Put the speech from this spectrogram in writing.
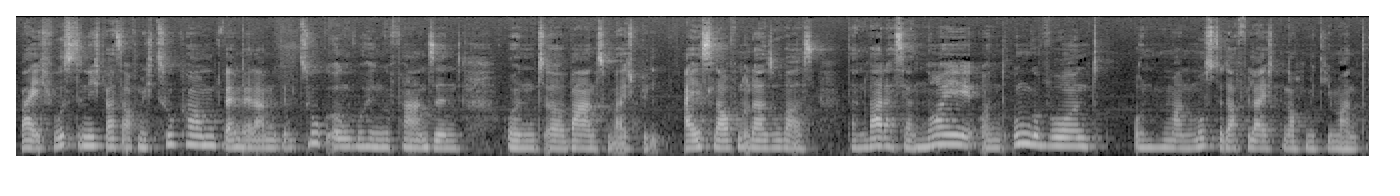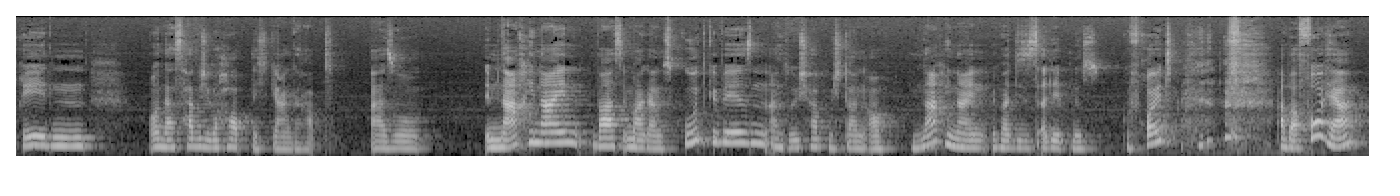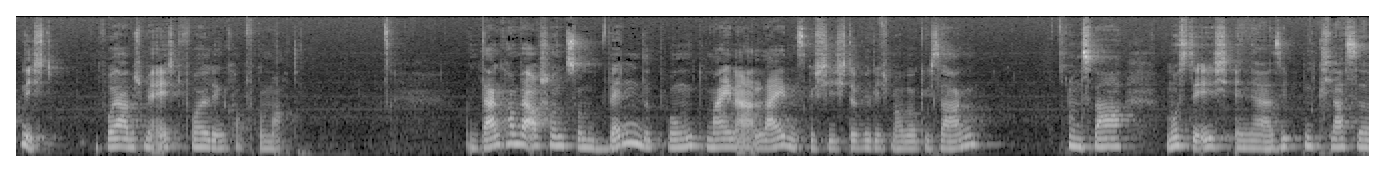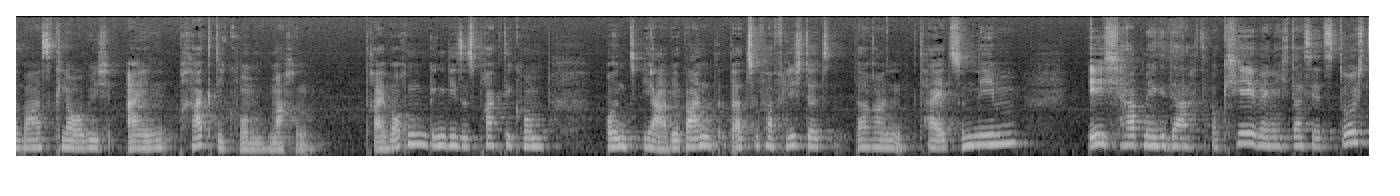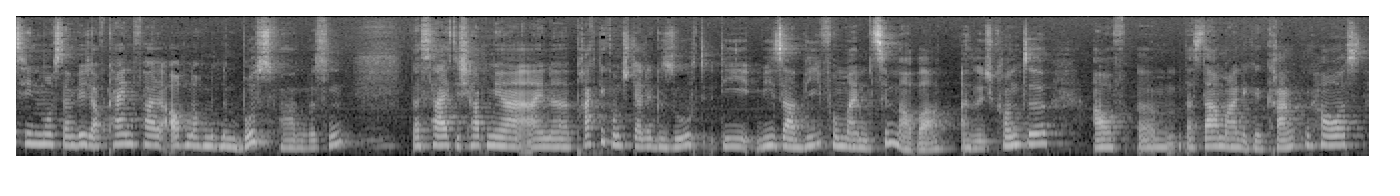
weil ich wusste nicht, was auf mich zukommt, wenn wir da mit dem Zug irgendwo hingefahren sind und äh, waren zum Beispiel Eislaufen oder sowas, dann war das ja neu und ungewohnt und man musste da vielleicht noch mit jemand reden und das habe ich überhaupt nicht gern gehabt. Also im Nachhinein war es immer ganz gut gewesen, also ich habe mich dann auch im Nachhinein über dieses Erlebnis gefreut. Aber vorher nicht. Vorher habe ich mir echt voll den Kopf gemacht. Und dann kommen wir auch schon zum Wendepunkt meiner Leidensgeschichte, will ich mal wirklich sagen. Und zwar musste ich in der siebten Klasse, war es glaube ich, ein Praktikum machen. Drei Wochen ging dieses Praktikum und ja, wir waren dazu verpflichtet, daran teilzunehmen. Ich habe mir gedacht, okay, wenn ich das jetzt durchziehen muss, dann will ich auf keinen Fall auch noch mit einem Bus fahren müssen. Das heißt, ich habe mir eine Praktikumsstelle gesucht, die vis-à-vis -vis von meinem Zimmer war. Also ich konnte auf ähm, das damalige Krankenhaus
